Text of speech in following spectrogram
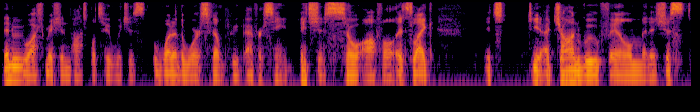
Then we watched Mission Impossible two, which is one of the worst films we've ever seen. It's just so awful. It's like it's you know, a John Woo film, and it's just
